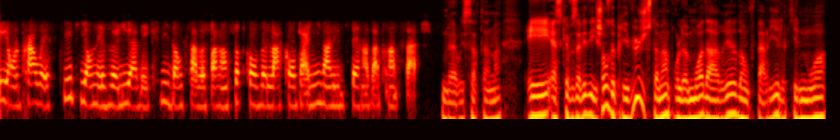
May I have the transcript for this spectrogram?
et on le prend au ski, puis on évolue avec lui. Donc, ça va faire en sorte qu'on va l'accompagner dans les différents apprentissages. Ben oui, certainement. Et est-ce que vous avez des choses de prévues justement pour le mois d'avril dont vous parliez, qui est le mois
